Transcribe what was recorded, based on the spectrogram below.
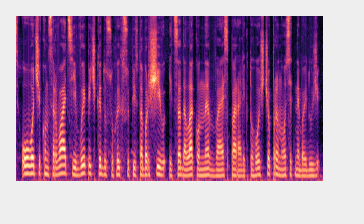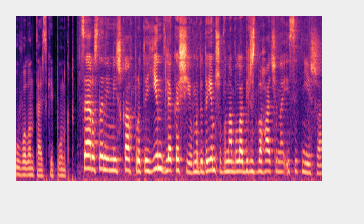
оселедець, овочі, консервації, випічки до сухих супів та борщів. І це далеко не весь перелік того, що приносять небайдужі у волонтерський пункт. Це рослинний в мішках протеїн для кашів. Ми додаємо, щоб вона була більш збагачена і ситніша.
